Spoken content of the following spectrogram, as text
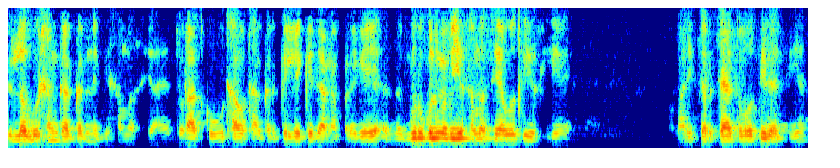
फिर लघु शंका करने की समस्या है तो रात को उठा उठा करके लेके जाना पड़ेगा। गुरुकुल में भी ये समस्या होती है, इसलिए हमारी चर्चाएँ तो होती रहती है।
